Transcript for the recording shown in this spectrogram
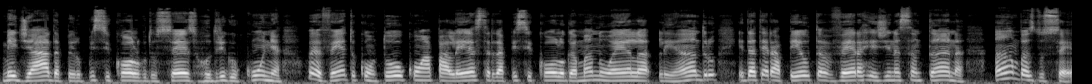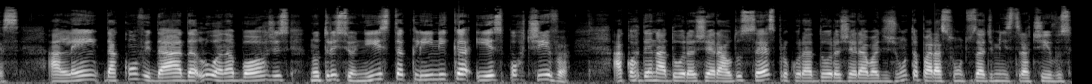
Mediada pelo psicólogo do SES, Rodrigo Cunha, o evento contou com a palestra da psicóloga Manuela Leandro e da terapeuta Vera Regina Santana, ambas do SES, além da convidada Luana Borges, nutricionista clínica e esportiva. A coordenadora geral do SES, procuradora-geral adjunta para assuntos administrativos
